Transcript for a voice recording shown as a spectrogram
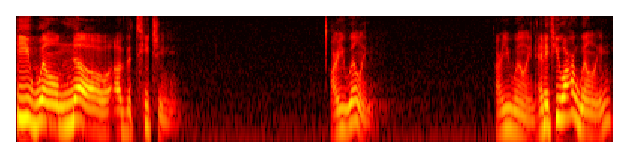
he will know of the teaching. Are you willing? Are you willing? And if you are willing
